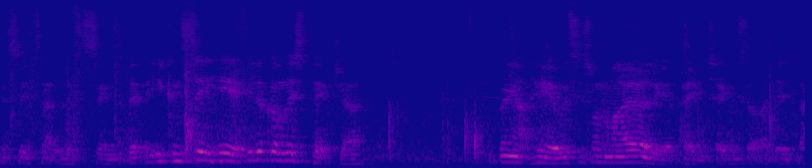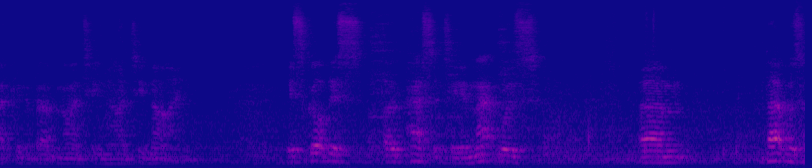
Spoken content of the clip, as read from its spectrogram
let's see if that lifts things a bit. But you can see here, if you look on this picture, bring up here, this is one of my earlier paintings that I did back in about 1999. It's got this opacity, and that was um, that was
